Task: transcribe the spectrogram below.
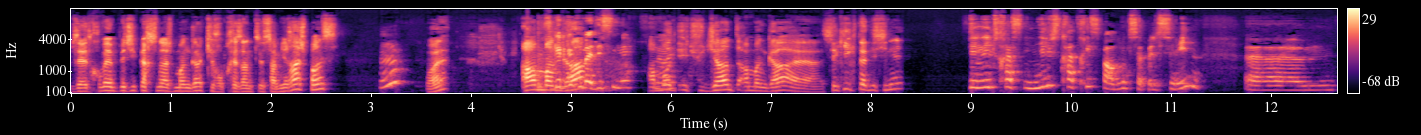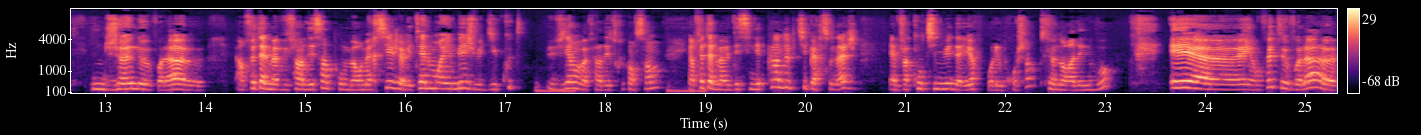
vous allez trouver un petit personnage manga qui représente Samira, je pense. Hmm Ouais. En C'est qui manga, m'a dessiné. en Ouais. mode étudiante, en manga. euh, C'est qui qui t'a dessiné? C'est une, illustra- une illustratrice pardon, qui s'appelle Cyrine, Euh, une jeune, voilà. euh, en fait, elle m'avait fait un dessin pour me remercier. J'avais tellement aimé, je lui ai dit, écoute, viens, on va faire des trucs ensemble. Et en fait, elle m'a dessiné plein de petits personnages. Elle va continuer d'ailleurs pour les prochains, parce qu'il y en aura des nouveaux. Et, euh, et en fait, voilà, euh,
